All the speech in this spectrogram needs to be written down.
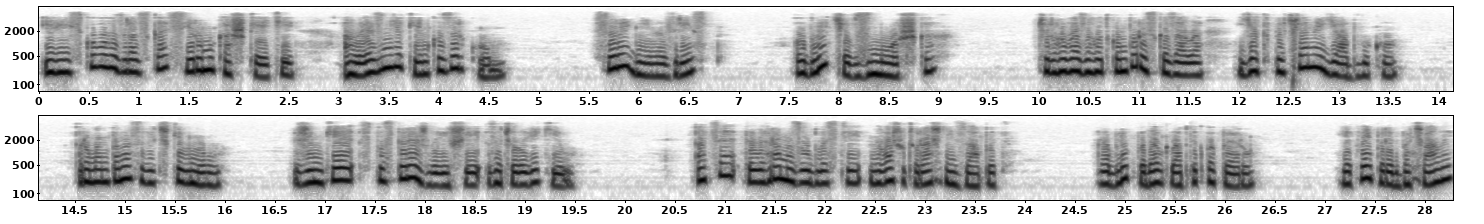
і військового зразка сірому кашкеті, але з м'яким козирком. Середній на зріст, обличчя в зморшках. Чергова загодконтори сказала, як печене яблуко. Роман Панасович кивнув. Жінки спостережливіші за чоловіків. А це телеграма з області на ваш учорашній запит. Раблюк подав клаптик паперу. Як ви й передбачали,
